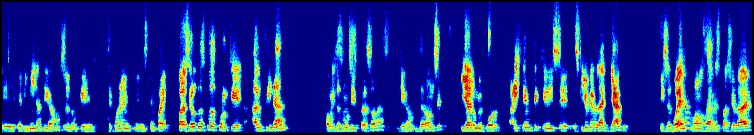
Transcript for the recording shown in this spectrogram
eh, eliminan, digamos, sino que se ponen en, en stand-by para hacer otras cosas porque al final, ahorita somos seis personas, llegamos a ser once y a lo mejor hay gente que dice, es que yo quiero live ya, güey. Y dices, bueno, vamos a darle espacio live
